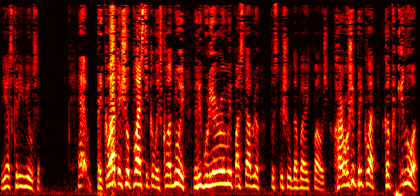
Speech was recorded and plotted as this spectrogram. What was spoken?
Я скривился. Э, приклад еще пластиковый, складной, регулируемый поставлю, поспешил добавить Павлович. Хороший приклад, как в кино.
